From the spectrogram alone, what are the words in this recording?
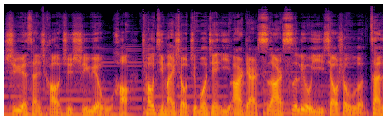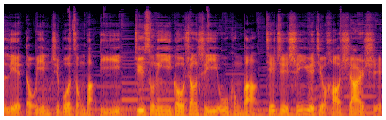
十月三十号至十一月五号，超级买手直播间以二点四二四六亿销售额暂列抖音直播总榜第一。据苏宁易购双十一悟空榜，截至十一月九号十二时，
